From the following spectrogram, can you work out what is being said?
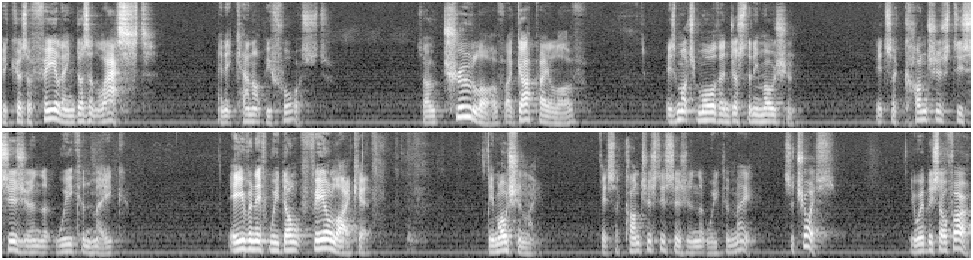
because a feeling doesn't last and it cannot be forced. So, true love, agape love, is much more than just an emotion. It's a conscious decision that we can make, even if we don't feel like it emotionally. It's a conscious decision that we can make. It's a choice. You with me so far?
